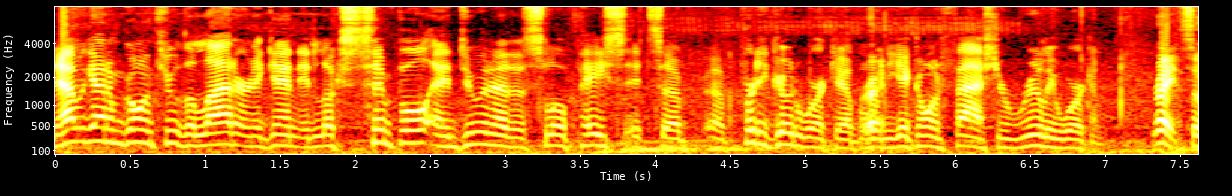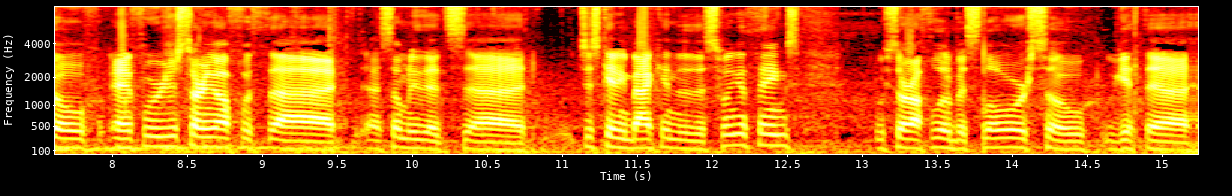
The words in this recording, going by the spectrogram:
Now we got him going through the ladder, and again, it looks simple and doing it at a slow pace. It's a, a pretty good workout, but when you get going fast, you're really working. Right. So if we were just starting off with uh, uh, somebody that's uh, just getting back into the swing of things, we start off a little bit slower, so we get the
